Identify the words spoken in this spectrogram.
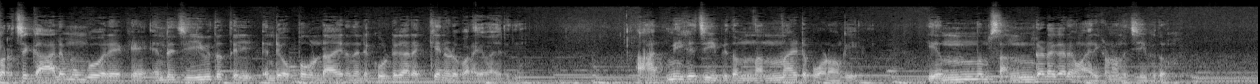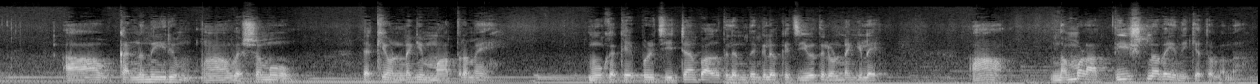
കുറച്ച് കാലം മുമ്പ് വരെയൊക്കെ എന്റെ ജീവിതത്തിൽ എന്റെ ഒപ്പം ഉണ്ടായിരുന്ന എന്റെ കൂട്ടുകാരൊക്കെ എന്നോട് പറയുമായിരുന്നു ആത്മീക ജീവിതം നന്നായിട്ട് പോകണമെങ്കിൽ എന്നും സങ്കടകരമായിരിക്കണം അന്ന് ജീവിതം. ആ കണ്ണുനീരും ആ വിഷമവും ഒക്കെ ഉണ്ടെങ്കിൽ മാത്രമേ മൂക്കൊക്കെ എപ്പോഴും ചീറ്റാൻ പാകത്തിൽ എന്തെങ്കിലുമൊക്കെ ജീവിതത്തിലുണ്ടെങ്കിലേ ആ നമ്മൾ ആ തീഷ്ണതയെ നിൽക്കത്തുള്ളെന്ന്.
